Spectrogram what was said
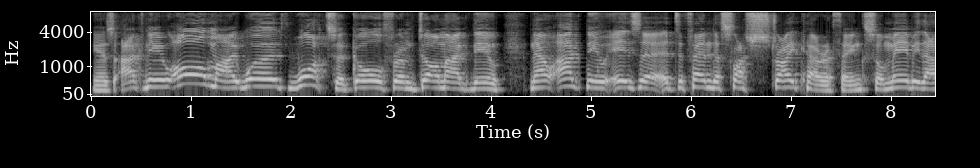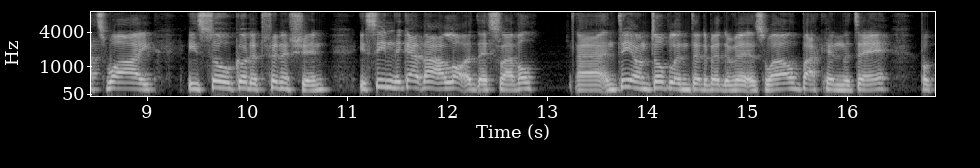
Here's Agnew. Oh my word, what a goal from Dom Agnew. Now, Agnew is a, a defender slash striker, I think, so maybe that's why he's so good at finishing. You seem to get that a lot at this level. Uh, and Dion Dublin did a bit of it as well back in the day. But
